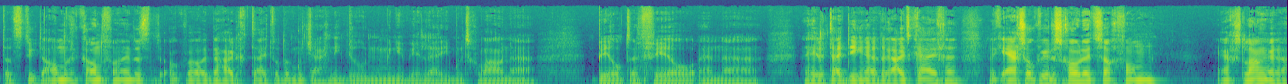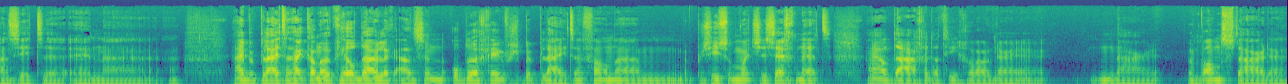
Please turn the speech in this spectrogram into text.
Dat, is natuurlijk de andere kant van. Dat is ook wel in de huidige tijd, want dat moet je eigenlijk niet doen, dat moet je niet willen. Je moet gewoon. Uh, beeld en veel en uh, de hele tijd dingen eruit krijgen. Dat ik ergens ook weer de schoonheid zag van ergens langer aan zitten. En uh, hij bepleit, hij kan ook heel duidelijk aan zijn opdrachtgevers bepleiten. Van um, precies om wat je zegt net. Hij had dagen dat hij gewoon naar, een wand staarde,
